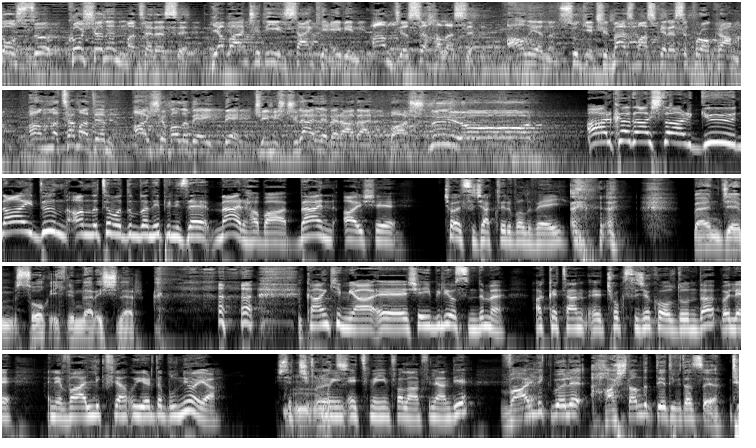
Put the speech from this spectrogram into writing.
Dostu, koşanın matarası. Yabancı değil sanki evin amcası halası. Ağlayan'ın su geçirmez maskarası program. Anlatamadım Ayşe Balıbey ve Cemişçilerle beraber başlıyor. Arkadaşlar günaydın anlatamadığımdan hepinize merhaba ben Ayşe çöl sıcakları balı bey. ben Cem soğuk iklimler işçiler. Kankim ya e, şeyi biliyorsun değil mi? Hakikaten e, çok sıcak olduğunda böyle hani valilik falan uyarıda bulunuyor ya. İşte çıkmayın evet. etmeyin falan filan diye. Valilik böyle haşlandık diye tweet atsa ya.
